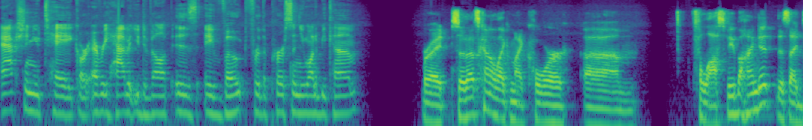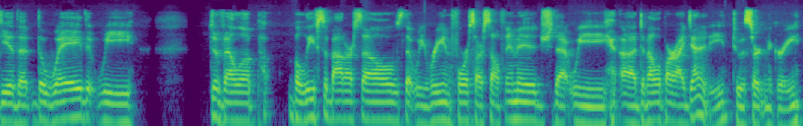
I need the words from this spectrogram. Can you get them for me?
action you take or every habit you develop is a vote for the person you want to become? Right. So that's kind of like my core um, philosophy behind it. This idea that the way that we develop beliefs about ourselves, that we reinforce our self image, that we uh, develop our identity to a certain degree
